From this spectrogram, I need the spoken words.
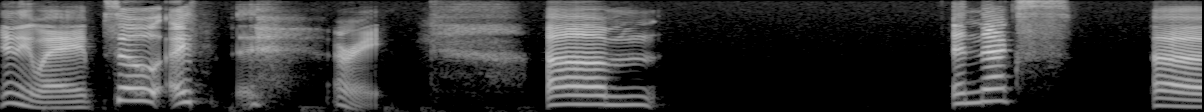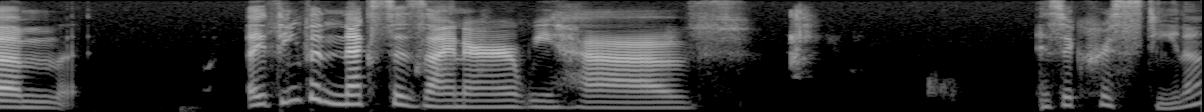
Anyway, so I all right. Um and next um I think the next designer we have is it Christina?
